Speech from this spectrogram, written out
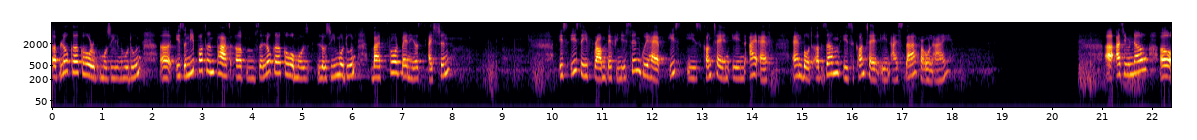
of local cohomology module uh, is an important part of the local cohomology module by Frobenius action it's easy from definition. We have it is contained in IF and both of them is contained in I star for on I. Uh, as you know, uh,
